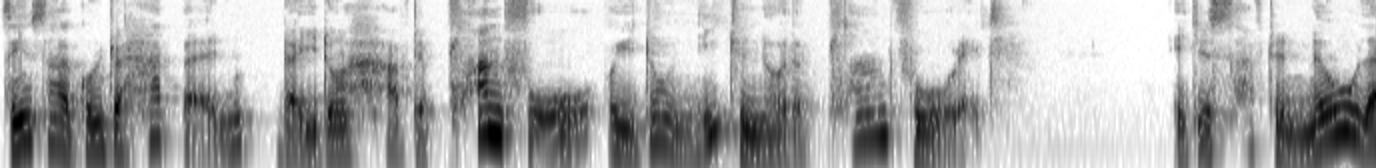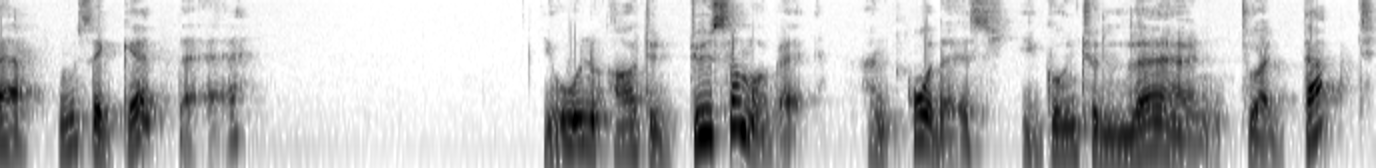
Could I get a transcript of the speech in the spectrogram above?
things are going to happen that you don't have the plan for, or you don't need to know the plan for it. You just have to know that once you get there, you will know how to do some of it, and others you're going to learn to adapt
